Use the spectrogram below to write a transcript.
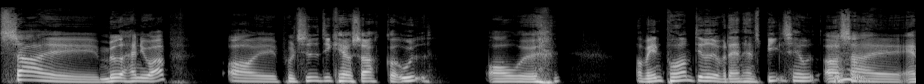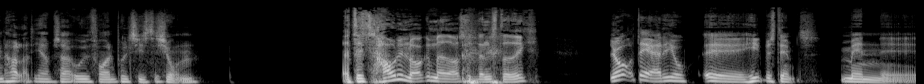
så øh, møder han jo op, og øh, politiet, de kan jo så gå ud og, øh, og vente på ham. De ved jo, hvordan hans bil ser ud, og så øh, anholder de ham så ude foran politistationen. Altså, det er tavlig lokkemad også et eller andet sted, ikke? Jo, det er det jo. Øh, helt bestemt. Men øh,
